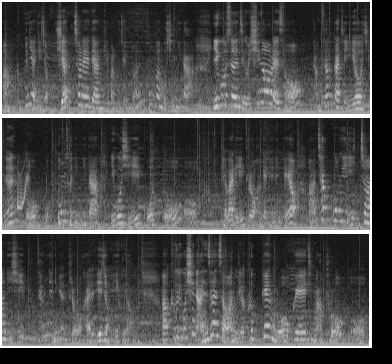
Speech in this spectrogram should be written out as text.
아 그뿐이 아니죠. 지하철에 대한 개발 호재 또한 풍부한 곳입니다. 이곳은 지금 신월에서 당산까지 이어지는 또 목동선입니다. 이곳이 곧또 어, 개발이 들어가게 되는데요. 아, 착공이 2023년이면 들어갈 예정이고요. 아, 그 그리고 신안산선 우리가 급행으로 꽤 지금 앞으로 어,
